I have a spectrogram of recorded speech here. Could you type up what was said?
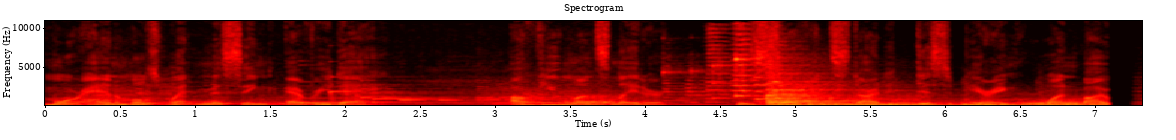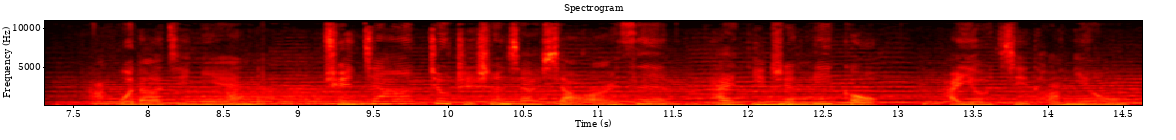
More animals went missing every day. A few months later, his servants started disappearing one by 不到几年，全家就只剩下小儿子和一只黑狗，还有几头牛。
